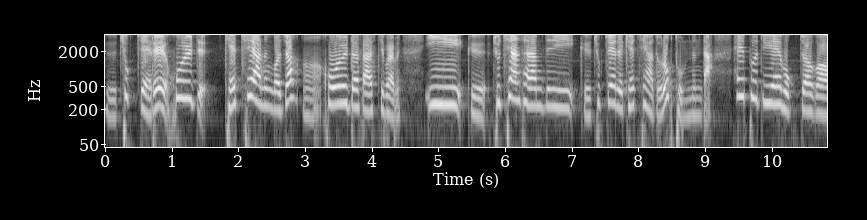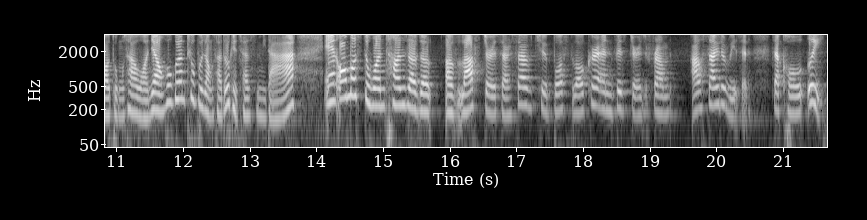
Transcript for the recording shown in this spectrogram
그 축제를 hold, 개최하는 거죠. 어, hold the festival 하면 이 그 주최한 사람들이 그 축제를 개최하도록 돕는다. help 뒤에 목적어 동사 원형 혹은 투부 정사도 괜찮습니다. And almost one tons of the of lobsters are served to both local and visitors from outside the region. 자, 거의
